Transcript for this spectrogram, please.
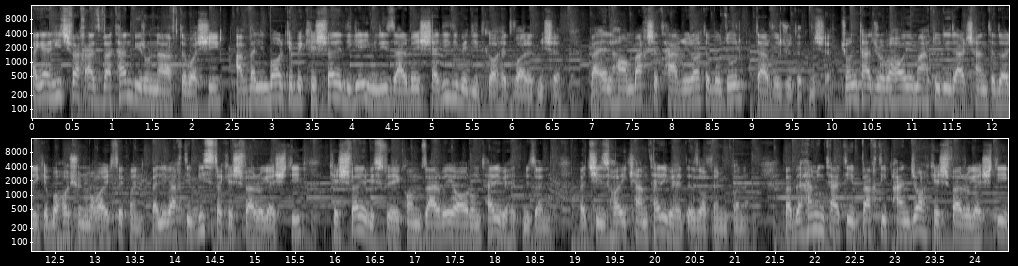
اگر هیچ وقت از وطن بیرون نرفته باشی اولین بار که به کشور دیگه ای میری ضربه شدیدی به دیدگاهت وارد میشه و الهام بخش تغییرات بزرگ در وجودت میشه. چون تجربه های محدودی در چند داری که باهاشون مقایسه کنی. ولی وقتی 20 تا کشور رو گشتی کشور 21 ضربه آرومتری بهت می‌زنه و چیزهای کمتری بهت اضافه می‌کنه. و به همین ترتیب وقتی 50 کشور رو گشتی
